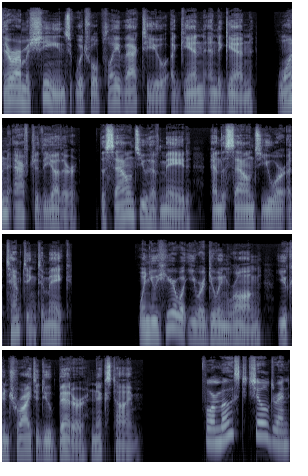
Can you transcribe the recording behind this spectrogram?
There are machines which will play back to you again and again, one after the other, the sounds you have made and the sounds you are attempting to make. When you hear what you are doing wrong, you can try to do better next time. For most children,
